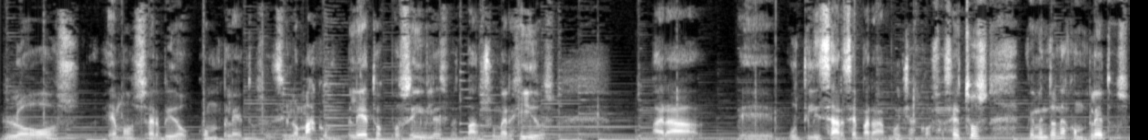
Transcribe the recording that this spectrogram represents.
los hemos servido completos, es decir, lo más completos posibles, pues, van sumergidos para eh, utilizarse para muchas cosas. Estos pimentones completos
